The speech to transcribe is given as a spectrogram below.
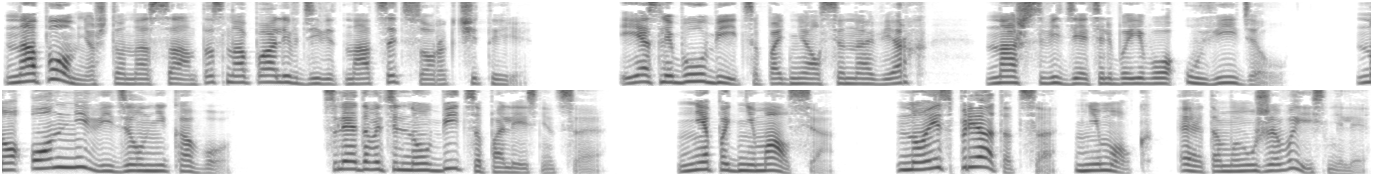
Напомню, что на Сантос напали в 19.44. Если бы убийца поднялся наверх, наш свидетель бы его увидел. Но он не видел никого. Следовательно, убийца по лестнице не поднимался. Но и спрятаться не мог, это мы уже выяснили.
